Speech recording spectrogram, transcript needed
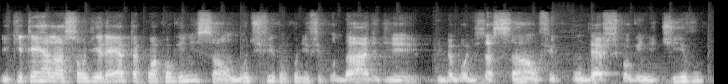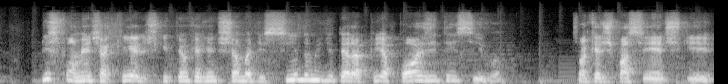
e que tem relação direta com a cognição. Muitos ficam com dificuldade de, de memorização, ficam com déficit cognitivo principalmente aqueles que têm o que a gente chama de síndrome de terapia pós-intensiva. São aqueles pacientes que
